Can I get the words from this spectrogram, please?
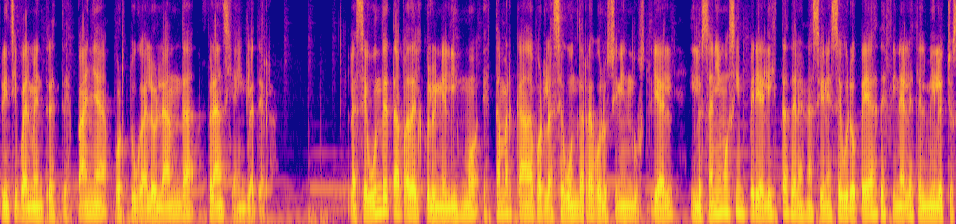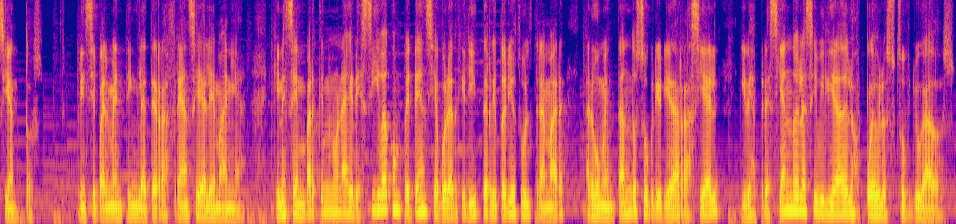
principalmente entre España, Portugal, Holanda, Francia e Inglaterra. La segunda etapa del colonialismo está marcada por la Segunda Revolución Industrial y los ánimos imperialistas de las naciones europeas de finales del 1800 principalmente Inglaterra, Francia y Alemania, quienes se embarcan en una agresiva competencia por adquirir territorios de ultramar, argumentando superioridad racial y despreciando la civilidad de los pueblos subyugados.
